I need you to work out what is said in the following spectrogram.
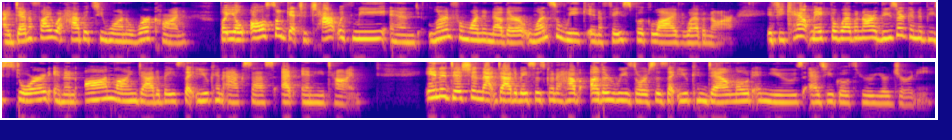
identify what habits you want to work on, but you'll also get to chat with me and learn from one another once a week in a Facebook Live webinar. If you can't make the webinar, these are going to be stored in an online database that you can access at any time. In addition, that database is going to have other resources that you can download and use as you go through your journey.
